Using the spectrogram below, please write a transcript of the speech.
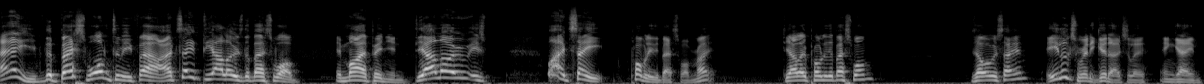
hey, the best one to be fair. I'd say Diallo is the best one, in my opinion. Diallo is, well, I'd say probably the best one, right? Diallo probably the best one. Is that what we're saying? He looks really good, actually, in game.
